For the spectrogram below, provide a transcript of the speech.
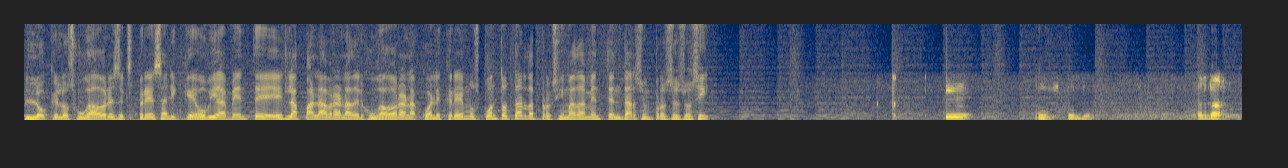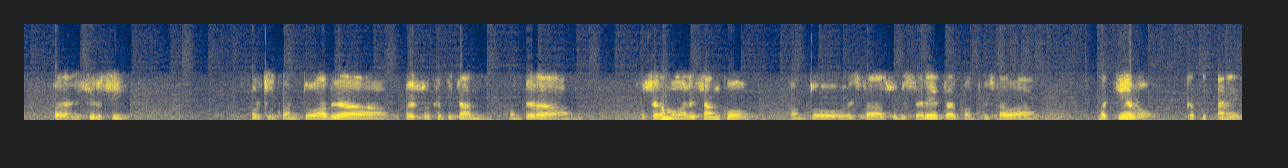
lo que los jugadores expresan y que obviamente es la palabra, la del jugador a la cual le creemos. ¿Cuánto tarda aproximadamente en darse un proceso así? un segundo. Tardar, para decir sí. Porque cuando habla nuestro capitán, cuando José Ramón Alezanco, cuanto estaba Subizareta, cuanto estaba Vaquero, capitanes.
